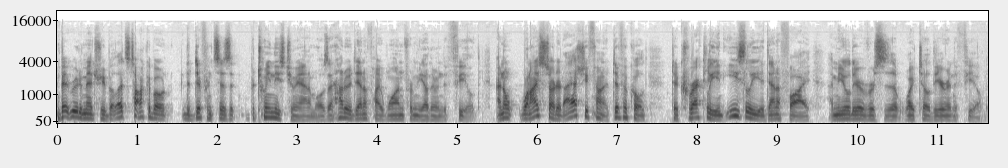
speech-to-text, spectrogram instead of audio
a bit rudimentary, but let's talk about the differences between these two animals and how to identify one from the other in the field. I know when I started, I actually found it difficult to correctly and easily identify a mule deer versus a white-tailed deer in the field.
